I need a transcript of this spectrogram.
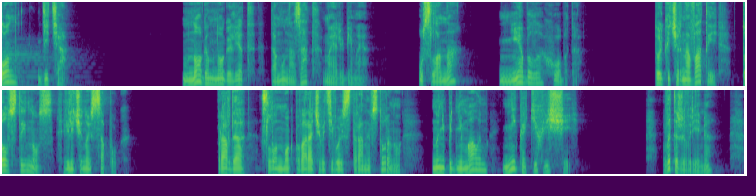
Слон – дитя. Много-много лет тому назад, моя любимая, у слона не было хобота. Только черноватый толстый нос величиной с сапог. Правда, слон мог поворачивать его из стороны в сторону, но не поднимал им никаких вещей. В это же время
